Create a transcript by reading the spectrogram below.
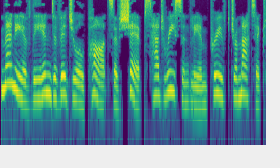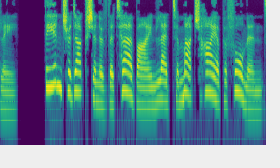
Many of the individual parts of ships had recently improved dramatically. The introduction of the turbine led to much higher performance,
